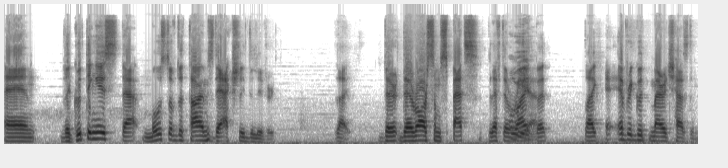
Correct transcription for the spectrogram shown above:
And the good thing is that most of the times they actually delivered. Like there there are some spats left and Oh, right, yeah. but like every good marriage has them.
